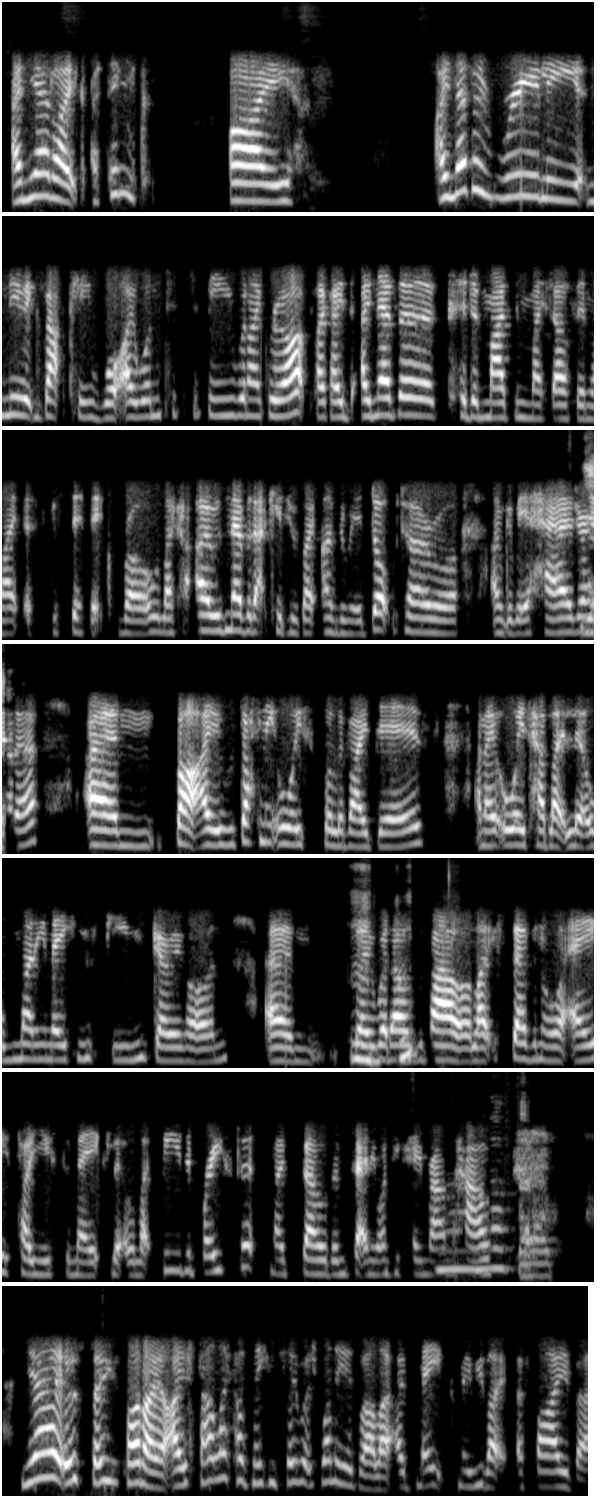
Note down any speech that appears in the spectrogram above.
and yeah, like I think I I never really knew exactly what I wanted to be when I grew up. Like I I never could imagine myself in like a specific role. Like I was never that kid who was like I'm gonna be a doctor or I'm gonna be a hairdresser. Yeah. Um, but I was definitely always full of ideas and I always had like little money making schemes going on. Um, so mm-hmm. when I was about like seven or eight, I used to make little like beaded bracelets and I'd sell them to anyone who came around oh, the house. Yeah, it was so fun. I, I felt like I was making so much money as well. Like I'd make maybe like a fiver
